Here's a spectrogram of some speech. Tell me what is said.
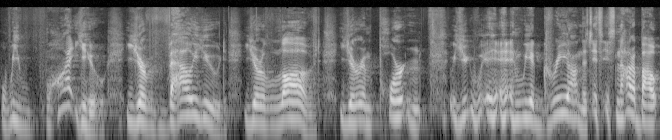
We want you. You're valued. You're loved. You're important. You, and we agree on this. It's, it's not about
